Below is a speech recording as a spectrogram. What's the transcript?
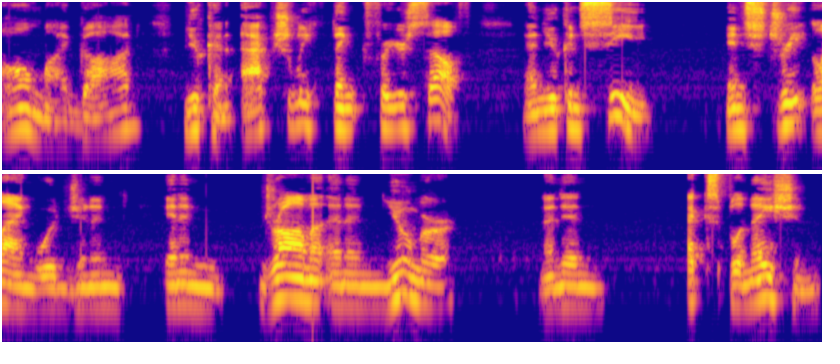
Oh my God, you can actually think for yourself and you can see in street language and in, and in drama and in humor and in explanation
